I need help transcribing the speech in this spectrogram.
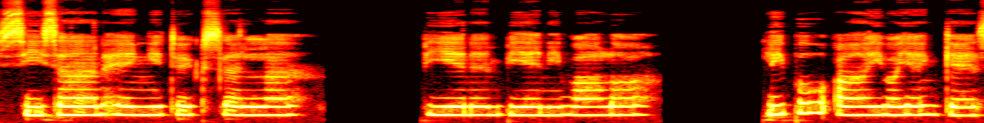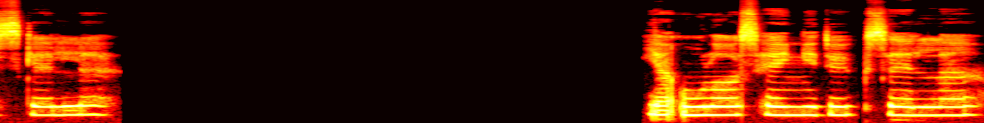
Sisään hengityksellä pienen pieni valo lipuu aivojen keskelle. Ja ulos hengityksellä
